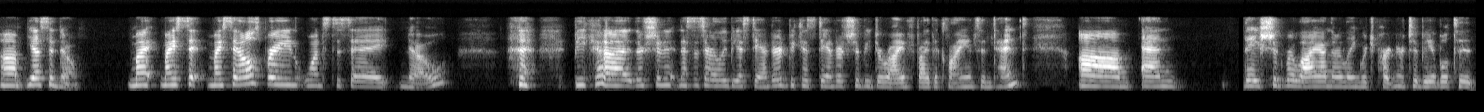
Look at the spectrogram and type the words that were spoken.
Um, yes and no my my my sales brain wants to say no because there shouldn't necessarily be a standard because standards should be derived by the client's intent. Um, and they should rely on their language partner to be able to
